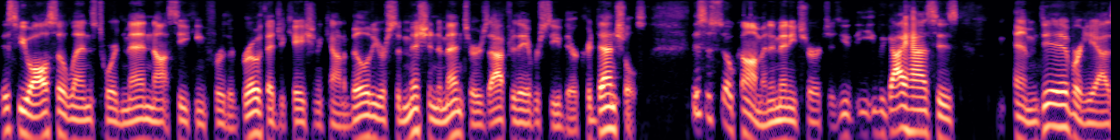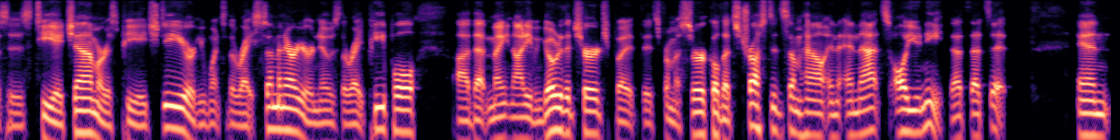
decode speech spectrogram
This view also lends toward men not seeking further growth, education, accountability, or submission to mentors after they have received their credentials. This is so common in many churches. You, the guy has his MDiv or he has his THM or his PhD or he went to the right seminary or knows the right people uh, that might not even go to the church, but it's from a circle that's trusted somehow, and and that's all you need. That's that's it. And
